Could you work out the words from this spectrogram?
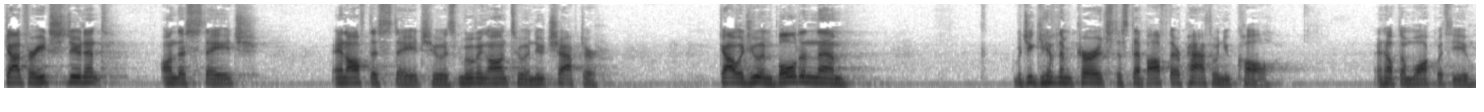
God, for each student on this stage and off this stage who is moving on to a new chapter, God, would you embolden them? Would you give them courage to step off their path when you call and help them walk with you?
